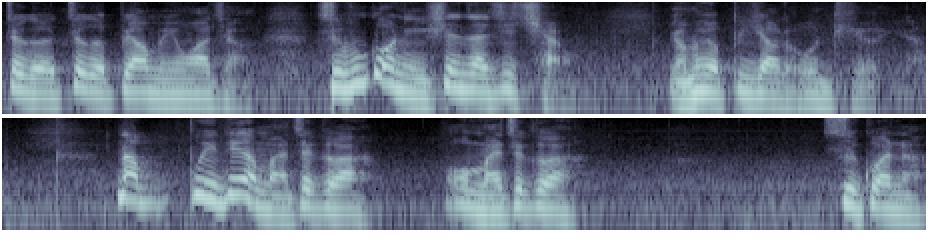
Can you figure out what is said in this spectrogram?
这个这个标没话讲，只不过你现在去抢有没有必要的问题而已啊。那不一定要买这个啊，我买这个啊，置冠呢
